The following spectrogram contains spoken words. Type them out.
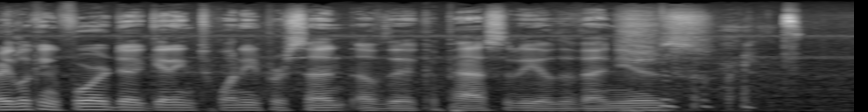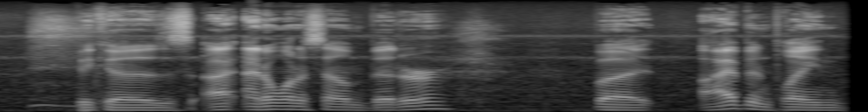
Are you looking forward to getting twenty percent of the capacity of the venues? Because I, I don't want to sound bitter, but I've been playing.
